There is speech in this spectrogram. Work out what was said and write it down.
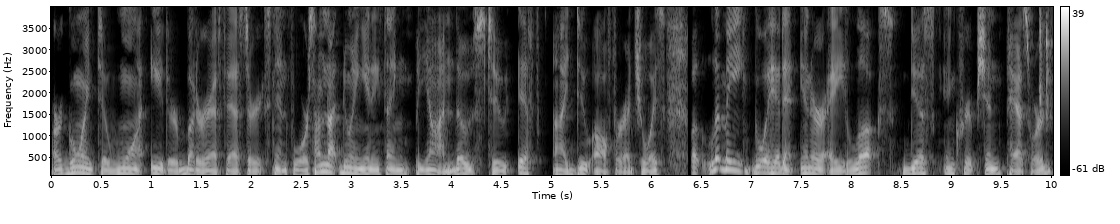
are going to want either Btrfs or ext4. I'm not doing anything beyond those two if I do offer a choice. But let me go ahead and enter a LUKS disk encryption password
